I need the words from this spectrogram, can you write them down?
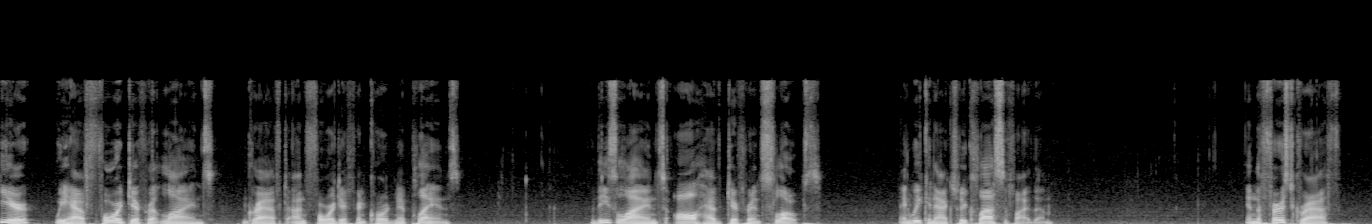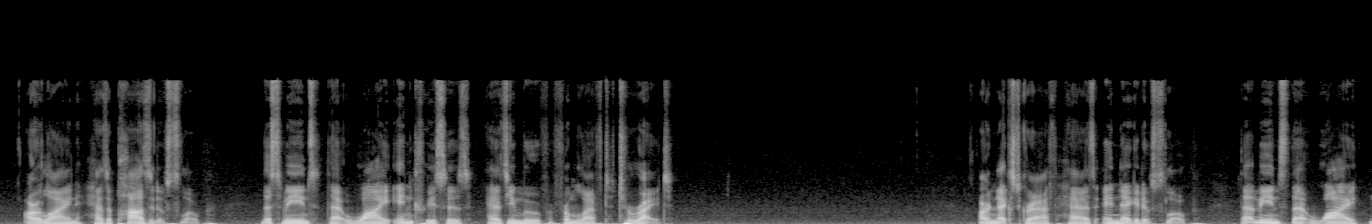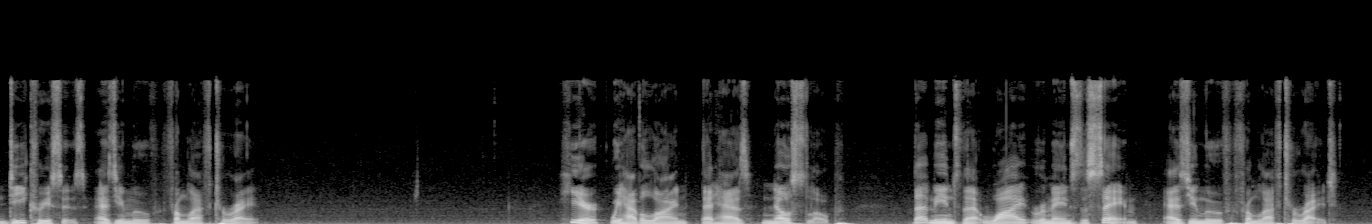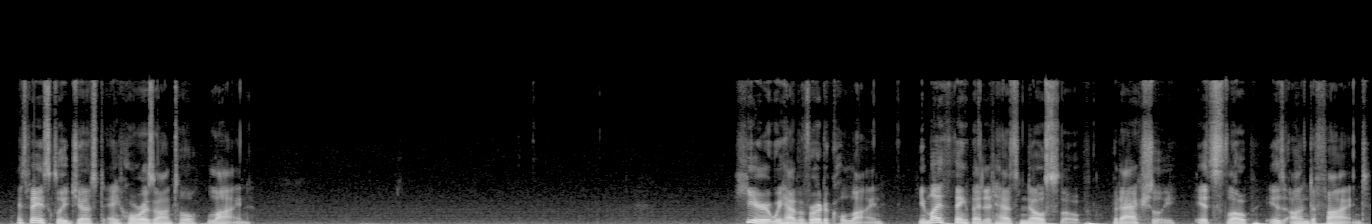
Here, we have four different lines graphed on four different coordinate planes. These lines all have different slopes, and we can actually classify them. In the first graph, our line has a positive slope. This means that y increases as you move from left to right. Our next graph has a negative slope. That means that y decreases as you move from left to right. Here we have a line that has no slope. That means that y remains the same as you move from left to right. It's basically just a horizontal line. Here we have a vertical line. You might think that it has no slope, but actually, its slope is undefined.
